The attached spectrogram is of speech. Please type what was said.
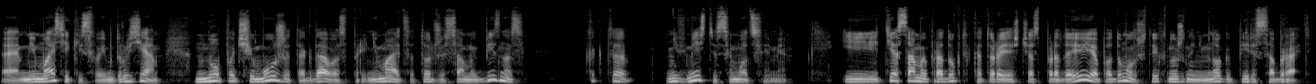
э, мимасики своим друзьям. Но почему же тогда воспринимается тот же самый бизнес как-то не вместе с эмоциями. И те самые продукты, которые я сейчас продаю, я подумал, что их нужно немного пересобрать.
